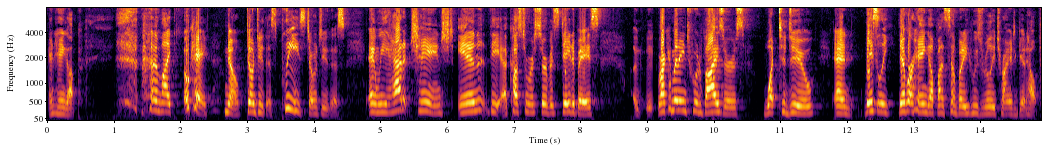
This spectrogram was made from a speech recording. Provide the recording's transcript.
and hang up. I'm like, okay, no, don't do this. Please don't do this. And we had it changed in the uh, customer service database, uh, recommending to advisors what to do and basically never hang up on somebody who's really trying to get help.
